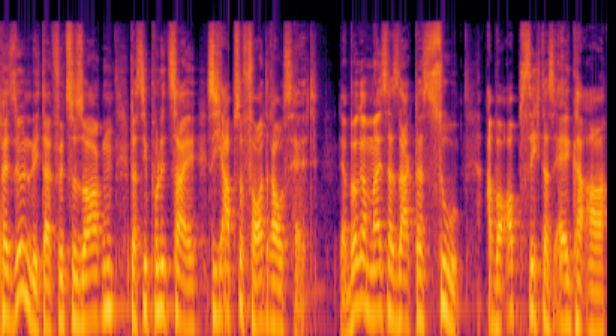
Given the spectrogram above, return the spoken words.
persönlich dafür zu sorgen, dass die Polizei sich ab sofort raushält. Der Bürgermeister sagt das zu, aber ob sich das LKA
